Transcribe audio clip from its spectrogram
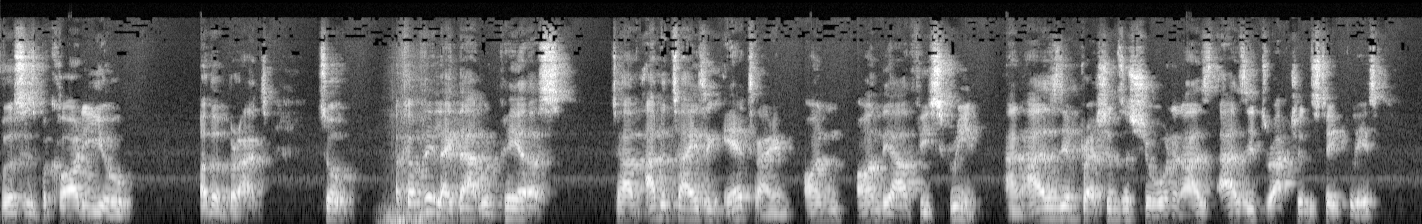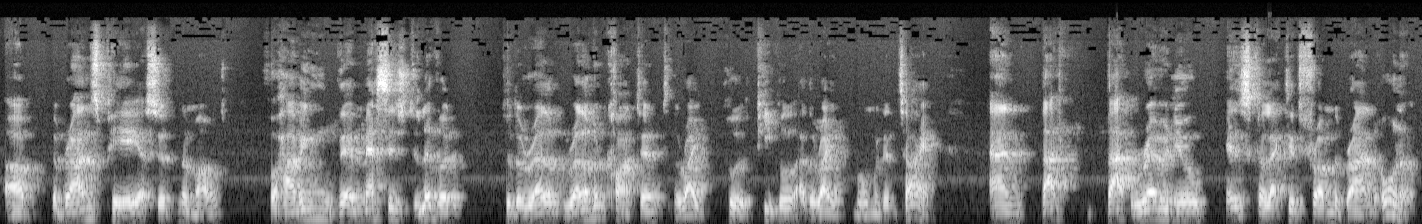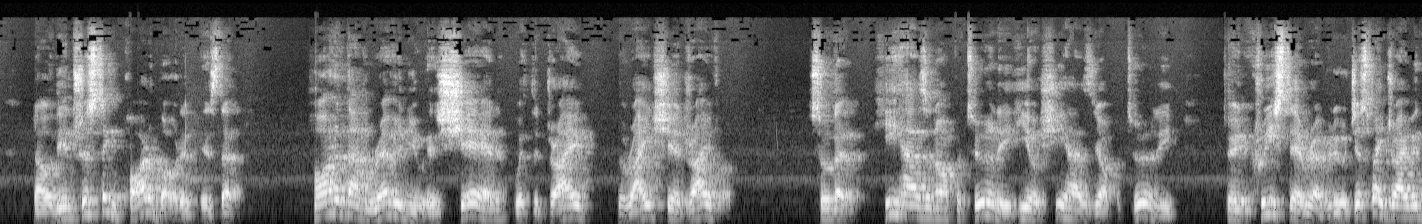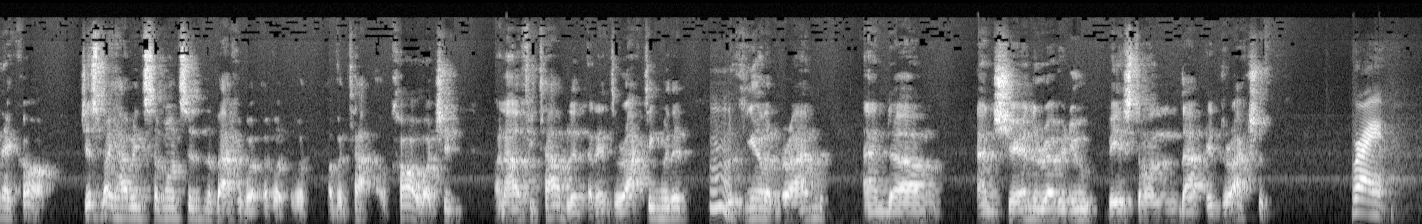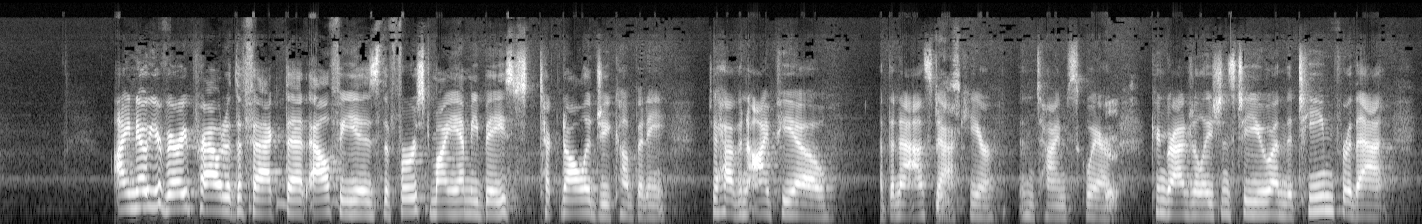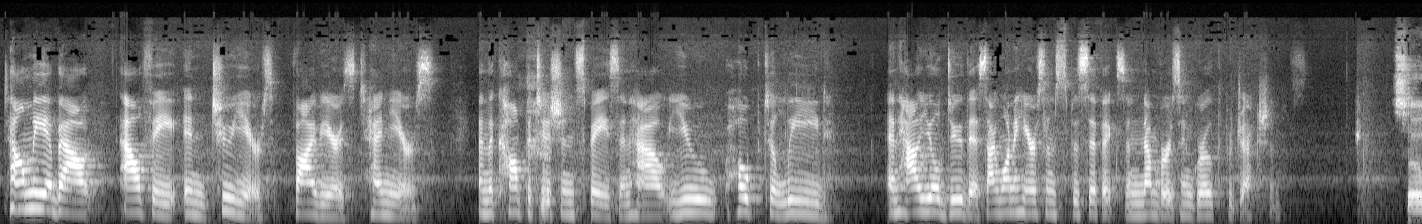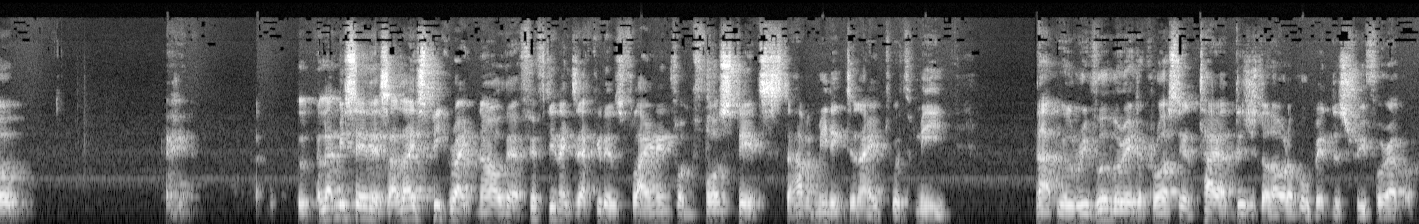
versus Bacardi or other brands. So a company like that would pay us to have advertising airtime on, on the Alfi screen. And as the impressions are shown and as, as the interactions take place, uh, the brands pay a certain amount for having their message delivered to the rele- relevant content to the right people at the right moment in time. And that, that revenue is collected from the brand owner. Now, the interesting part about it is that part of that revenue is shared with the drive, the rideshare driver, so that he has an opportunity, he or she has the opportunity to increase their revenue just by driving their car, just by having someone sit in the back of a, of a, of a, ta- a car watching an Alfi tablet and interacting with it, looking at a brand, and um, and sharing the revenue based on that interaction. Right. I know you're very proud of the fact that Alfi is the first Miami based technology company to have an IPO at the NASDAQ Yes. here in Times Square. Yes. Congratulations to you and the team for that. Tell me about Alfi in two years, five years, 10 years, and the competition space and how you hope to lead and how you'll do this. I want to hear some specifics and numbers and growth projections. So let me say this. As I speak right now, there are 15 executives flying in from four states to have a meeting tonight with me that will reverberate across the entire digital out of home industry forever.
